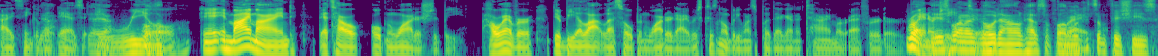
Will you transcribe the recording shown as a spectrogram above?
I think of it as yeah, a yeah. Real. In, in my mind, that's how open water should be. However, there'd be a lot less open water divers because nobody wants to put that kind of time or effort or Right. energy They just want to go down, have some fun, look at some fishies.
